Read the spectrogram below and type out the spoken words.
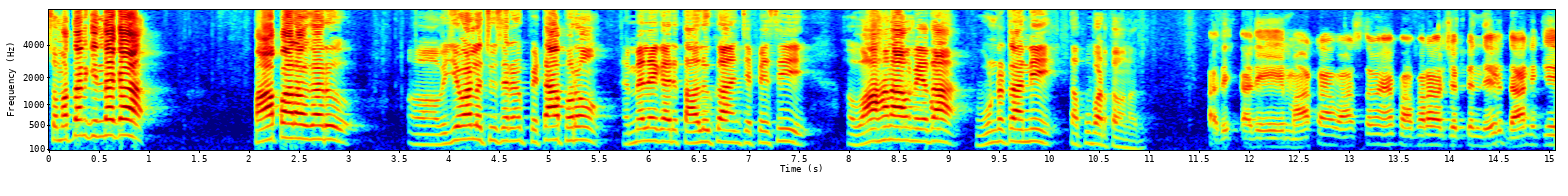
సో మొత్తానికి ఇందాక పాపారావు గారు విజయవాడలో చూసారు పిఠాపురం ఎమ్మెల్యే గారి తాలూకా అని చెప్పేసి వాహనాల మీద ఉండటాన్ని తప్పుపడతా ఉన్నారు. అది అది మాట వాస్తవమే. పాపారావు గారు చెప్పింది దానికి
